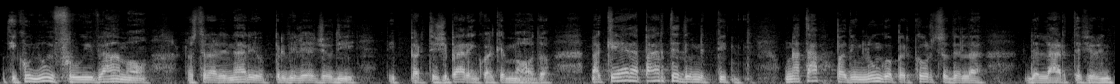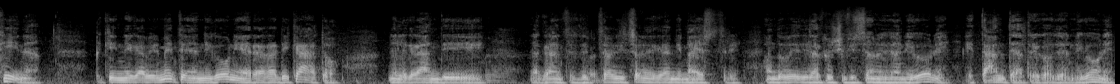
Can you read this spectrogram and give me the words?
di cui noi fruivamo lo straordinario privilegio di, di partecipare in qualche modo, ma che era parte di, un, di una tappa di un lungo percorso della, dell'arte fiorentina, perché innegabilmente Annigoni era radicato nelle grandi la grande tradizione dei grandi maestri. Quando vedi la crocifissione di Annigoni e tante altre cose di Annigoni,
